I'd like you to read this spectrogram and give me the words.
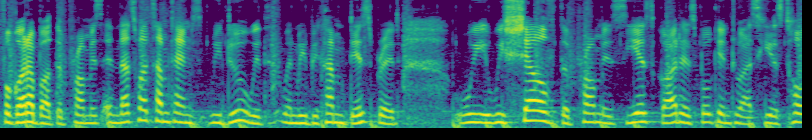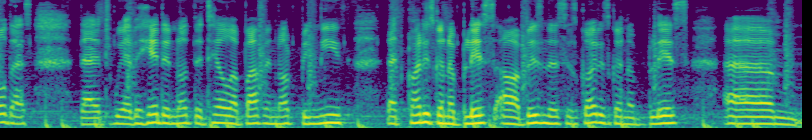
forgot about the promise. And that's what sometimes we do with when we become desperate we we shelve the promise. Yes god has spoken to us. He has told us that we are the head and not the tail above and not beneath that god is going to bless our businesses. God is going to bless um,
